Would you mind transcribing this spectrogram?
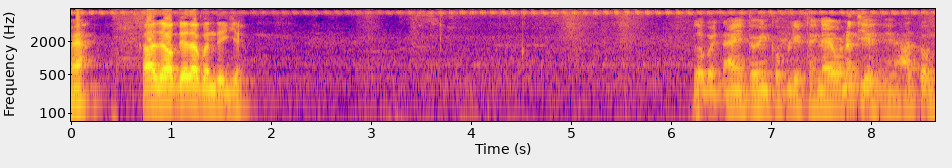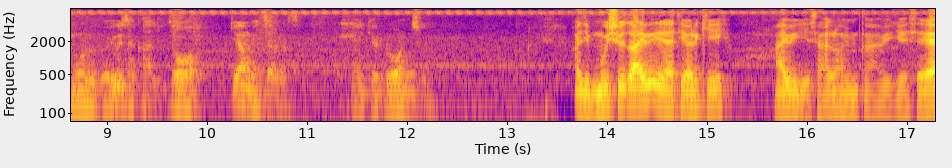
હે? કા જવાબ દેતા બંધ થઈ ગયા? તો ભાઈ નાઈ ધોઈને કમ્પ્લીટ થઈને આવ્યો નથી હજી. હાથ પર મોડું ધોયું છે ખાલી. જોવો કેમ વિચારો છો? કારણ કે ડોન છું. હજી મૂસ્યું તો આવી નથી હરખી. આવી ગઈ ચાલો એમ તો આવી ગઈ છે.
